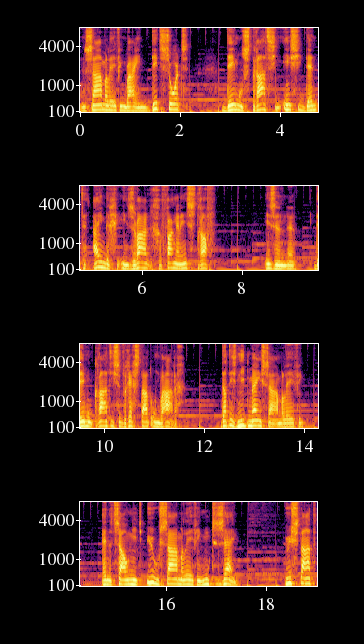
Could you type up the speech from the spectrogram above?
Een samenleving waarin dit soort demonstratie-incidenten eindigen in zware gevangenisstraf is een uh, democratische rechtsstaat onwaardig. Dat is niet mijn samenleving en het zou niet uw samenleving moeten zijn. U staat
